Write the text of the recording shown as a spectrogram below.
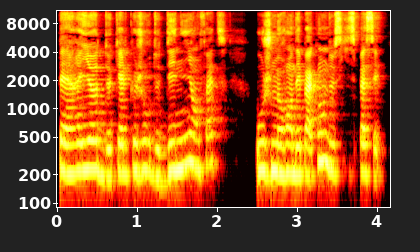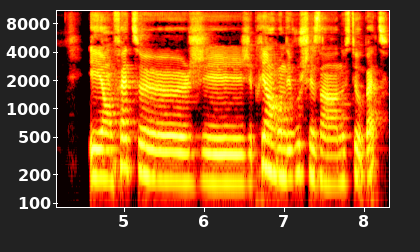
période de quelques jours de déni, en fait, où je me rendais pas compte de ce qui se passait. Et en fait, euh, j'ai pris un rendez-vous chez un ostéopathe.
